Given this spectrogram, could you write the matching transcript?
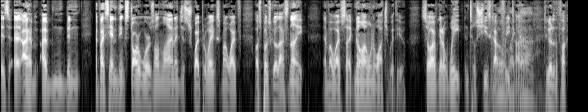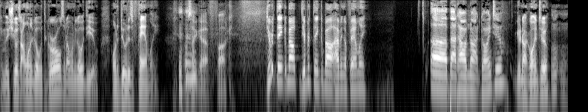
is I have I've been if I see anything Star Wars online, I just swipe it away because my wife. I was supposed to go last night, and my wife's like, "No, I want to watch it with you." So I've got to wait until she's got Oh free my time God. to go to the fucking movie. She goes, "I want to go with the girls, and I want to go with you. I want to do it as a family." I was like, "Oh fuck." Do you ever think about? Do you ever think about having a family? uh, about how I'm not going to. You're not going to, Mm-mm.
